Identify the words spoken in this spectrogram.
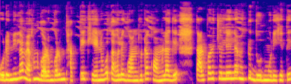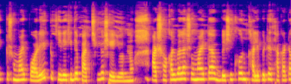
করে নিলাম। এখন গরম গরম থাকতেই খেয়ে নেব, তাহলে গন্ধটা কম লাগে। তারপরে চলে এলাম একটু দুধ মুড়ি খেতে, একটু সময় পরে একটু খিদে খিদে পাচ্ছিল সেই জন্য। আর সকালবেলা সময়টা বেশিক্ষণ খালি পেটে থাকাটা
